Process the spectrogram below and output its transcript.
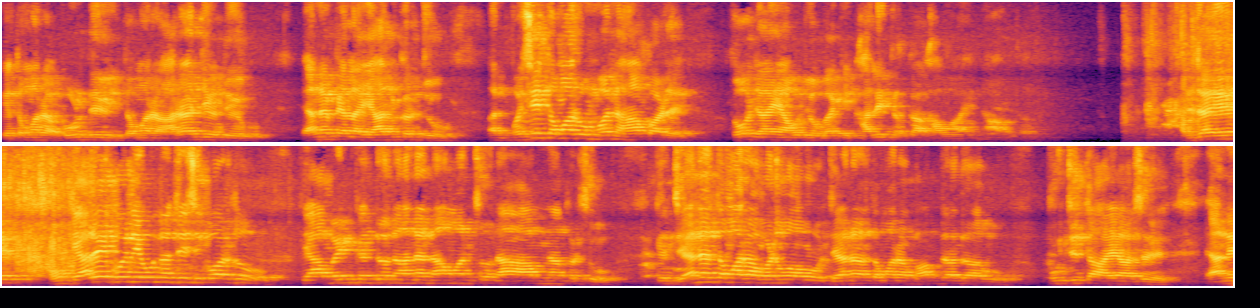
કે તમારા કુળદેવી, તમારા આરાધ્ય દેવ, એને પહેલા યાદ કરજો. અને પછી તમારું મન હા પાડે, તો જ અહીં આવજો, બાકી ખાલી ધક્કા ખાવા અહીં ના આવતા. સમજાય? હું ક્યારેય કોઈને એવું નથી શીખવાડતો કે આ બેન કરી દો ને ના માનશો ના આમ ના કરશો. કે જેને તમારા વડવાઓ જેને તમારા બાપ દાદાઓ પૂજતા આયા છે, એને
